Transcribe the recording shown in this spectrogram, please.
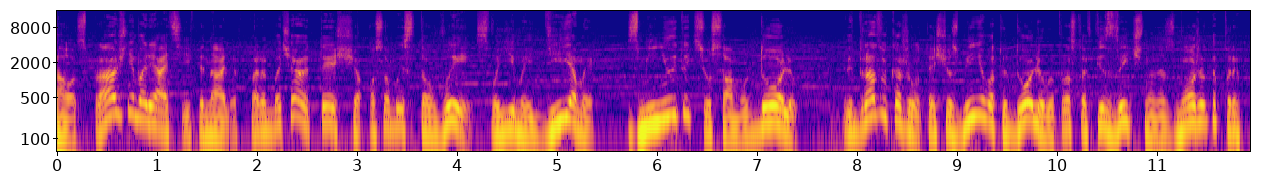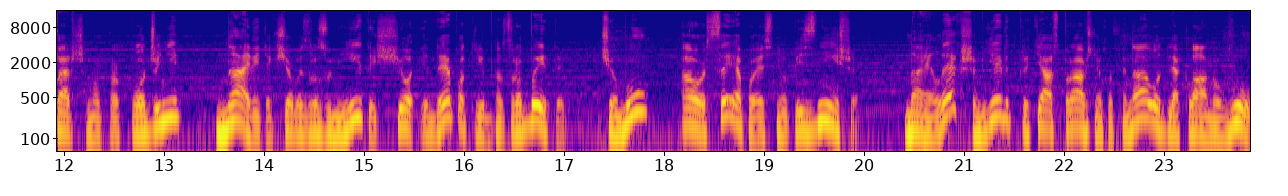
А от справжні варіації фіналів передбачають те, що особисто ви своїми діями змінюєте цю саму долю. Відразу кажу, те, що змінювати долю ви просто фізично не зможете при першому проходженні, навіть якщо ви зрозумієте, що і де потрібно зробити. Чому? А ось це я поясню пізніше. Найлегшим є відкриття справжнього фіналу для клану Ву,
